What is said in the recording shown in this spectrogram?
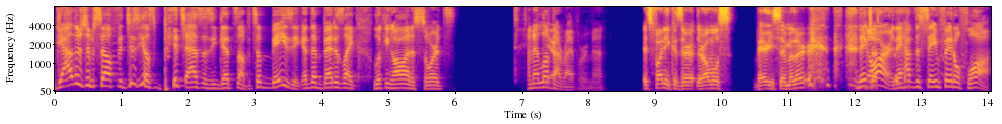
gathers himself and just yells bitch ass as he gets up. It's amazing. And then Ben is like looking all out of sorts. And I love Yeah. that rivalry, man. It's funny because they're they're almost very similar. They Just are. like They have the same fatal flaw.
